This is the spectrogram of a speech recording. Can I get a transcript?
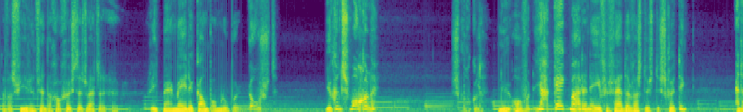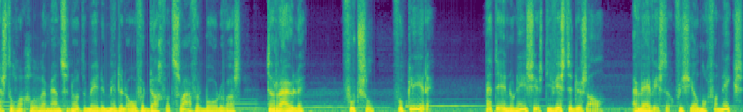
Dat was 24 augustus, werd, uh, riep mijn medekampomroeper... Joost, je kunt smokkelen. Smokkelen? Nu over... Ja, kijk maar. En even verder was dus de schutting. En daar stonden allerlei mensen, mede midden overdag, wat zwaar verboden was... te ruilen, voedsel voor kleren met de Indonesiërs. Die wisten dus al. En wij wisten officieel nog van niks.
